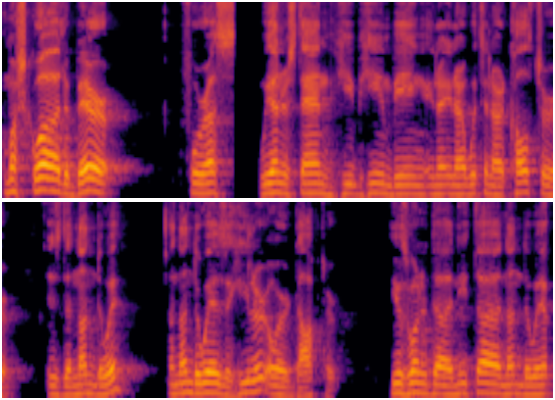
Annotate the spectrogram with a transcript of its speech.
the bear, for us, we understand he, him being in, in our, within our culture is the Nandawe. A Nandawe is a healer or a doctor. He was one of the Nita Nandawek.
